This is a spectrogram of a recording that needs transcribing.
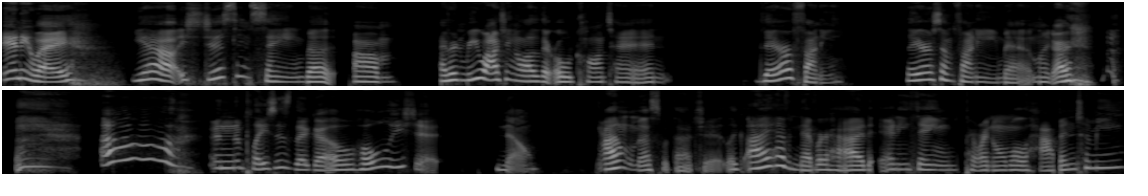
anyway, yeah, it's just insane, but um I've been rewatching a lot of their old content and they're funny. They are some funny men. Like I Ah and the places they go, holy shit. No. I don't mess with that shit. Like I have never had anything paranormal happen to me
